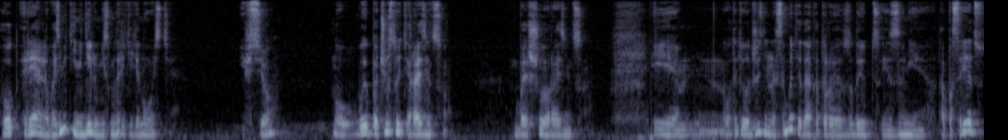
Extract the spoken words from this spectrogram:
Вот реально возьмите неделю, не смотрите эти новости. И все. Ну, вы почувствуете разницу. Большую разницу. И вот эти вот жизненные события, да, которые задаются извне, опосредуются,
